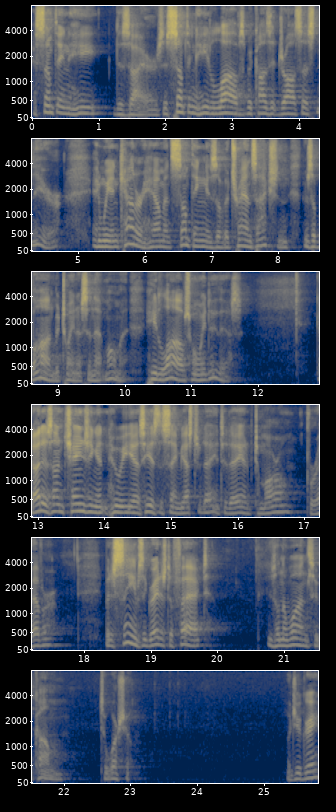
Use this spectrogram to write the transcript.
it's something He desires. It's something he loves because it draws us near. And we encounter him, and something is of a transaction. There's a bond between us in that moment. He loves when we do this. God is unchanging in who he is. He is the same yesterday and today and tomorrow, forever. But it seems the greatest effect is on the ones who come to worship. Would you agree?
